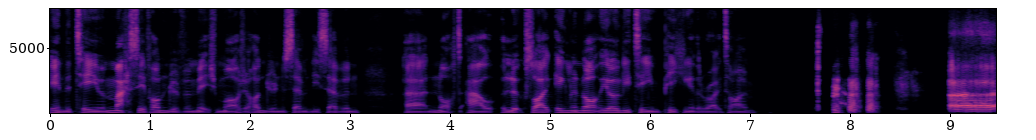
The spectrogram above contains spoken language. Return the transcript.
in the team. A massive 100 for Mitch Marsh, 177 uh, not out. It looks like England aren't the only team peaking at the right time. uh,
